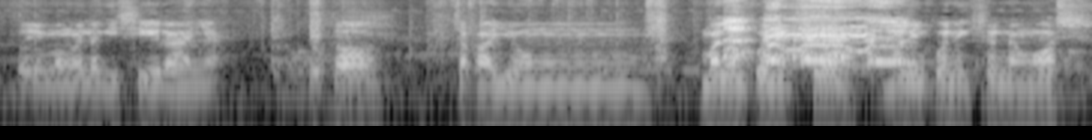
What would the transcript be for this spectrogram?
ito yung mga nagisira niya. Ito, tsaka yung maling connection, maling connection ng hose.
